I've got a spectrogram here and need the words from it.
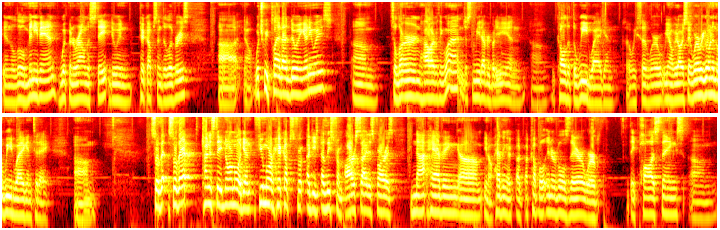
in a little minivan whipping around the state doing pickups and deliveries, uh, you know, which we planned on doing anyways. Um, to learn how everything went and just to meet everybody. And um, we called it the weed wagon. So we said, where, you know, we'd always say, where are we going in the weed wagon today? Um, so that so that kind of stayed normal. Again, a few more hiccups from at least from our side as far as not having um, you know having a, a, couple intervals there where they paused things um,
